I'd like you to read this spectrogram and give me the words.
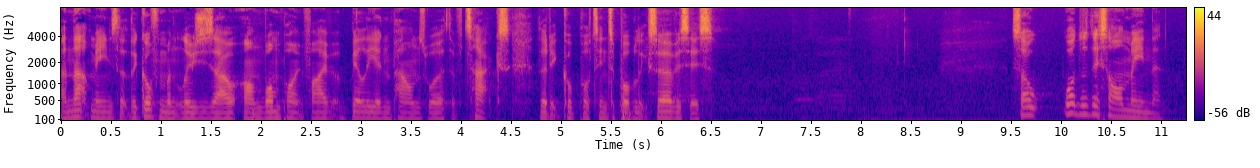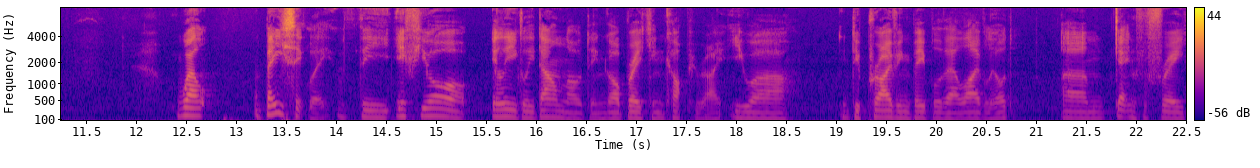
and that means that the government loses out on 1.5 billion pounds worth of tax that it could put into public services. So, what does this all mean then? Well, basically, the if you're illegally downloading or breaking copyright, you are depriving people of their livelihood, um, getting for free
